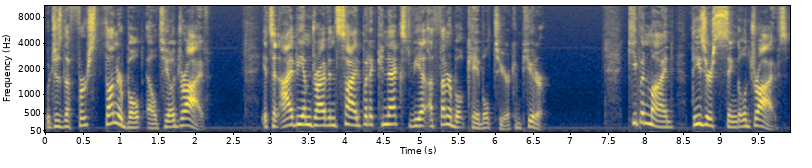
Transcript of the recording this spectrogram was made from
which is the first Thunderbolt LTO drive. It's an IBM drive inside, but it connects via a Thunderbolt cable to your computer. Keep in mind, these are single drives.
